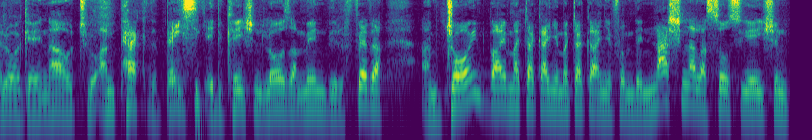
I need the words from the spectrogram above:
Hello again. Now to unpack the basic education laws amendment further, I'm joined by Matakanye Matakanye from the National Association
